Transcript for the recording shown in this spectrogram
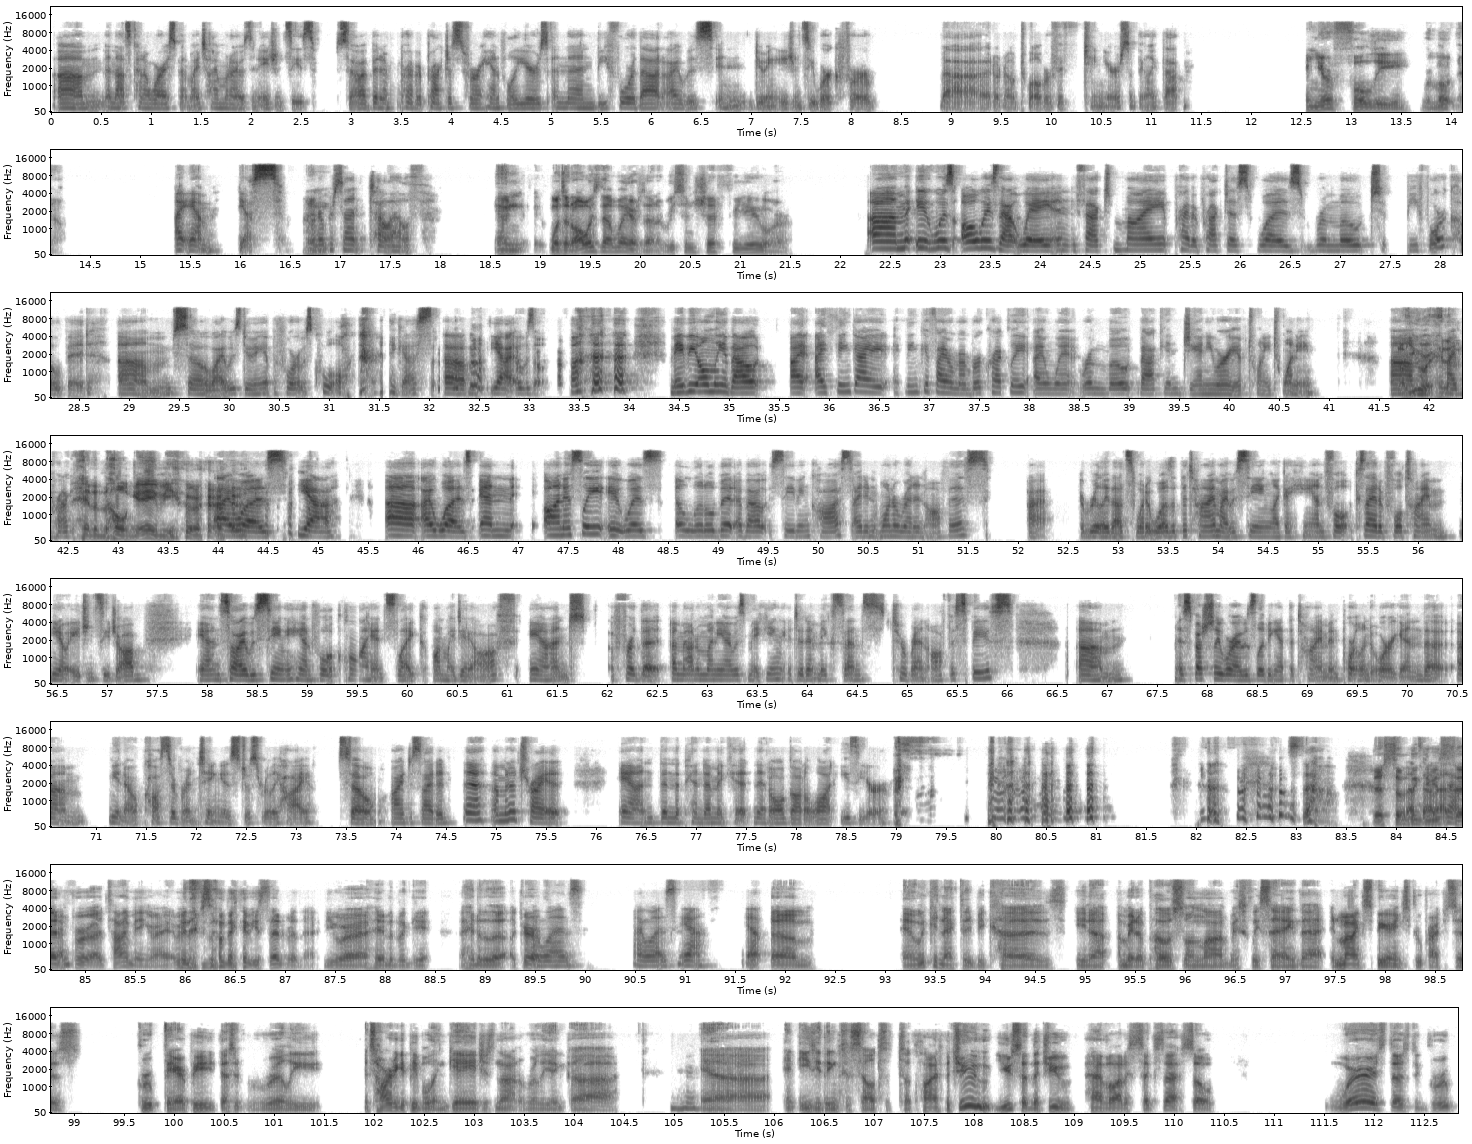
Um, and that's kind of where i spent my time when i was in agencies. So i've been in private practice for a handful of years. And then before that i was in doing agency work for uh, i don't know 12 or 15 years something like that. And you're fully remote now. I am. Yes. 100% and, telehealth. And was it always that way or is that a recent shift for you or um, it was always that way. In fact, my private practice was remote before COVID. Um, so I was doing it before it was cool, I guess. Um, yeah, it was maybe only about I, I think I I think if I remember correctly, I went remote back in January of 2020. Um, oh, you were ahead, of, pra- head of the whole game. You were. I was, yeah, uh, I was, and honestly, it was a little bit about saving costs. I didn't want to rent an office. I, really that's what it was at the time. I was seeing like a handful because I had a full time, you know, agency job. And so I was seeing a handful of clients like on my day off. And for the amount of money I was making, it didn't make sense to rent office space. Um, especially where I was living at the time in Portland, Oregon, the um, you know, cost of renting is just really high. So I decided, eh, I'm gonna try it. And then the pandemic hit and it all got a lot easier. so there's something so to be said happened. for uh, timing, right? I mean, there's something to be said for that. You were ahead of the game, ahead of the curve. I was, I was, yeah, yep. Um, and we connected because you know I made a post online basically saying that in my experience, group practices, group therapy doesn't really. It's hard to get people engaged. It's not really a uh, mm-hmm. uh, an easy thing to sell to, to clients. But you you said that you have a lot of success. So where does the group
